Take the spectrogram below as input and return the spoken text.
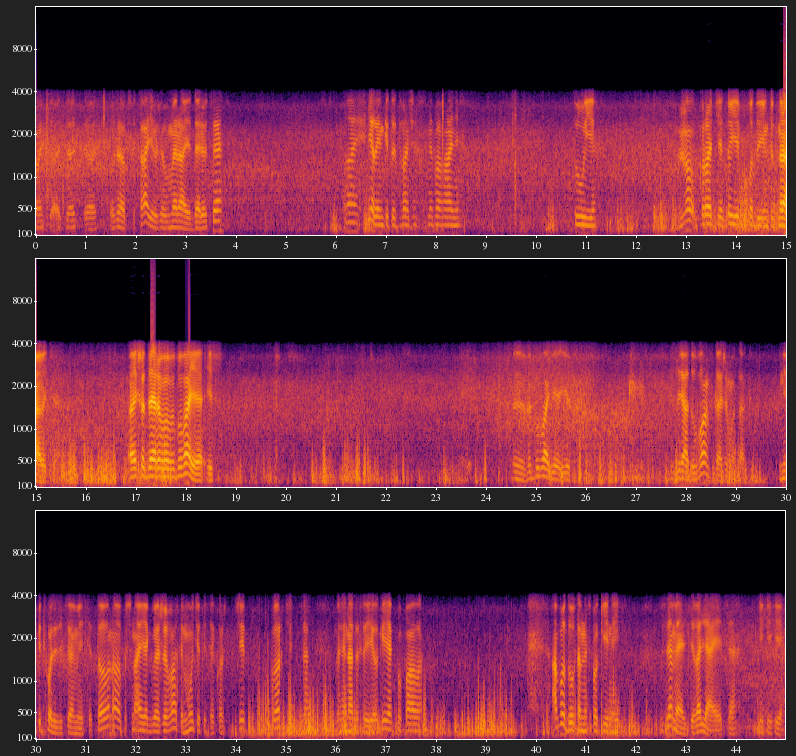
Ось, ось, ось, ось. Вже обсихає, вже вмирає деревце. Ой, ялинки тут бачу, непогані. Туї. Ну, коротше, туї, походу, їм тут нравиться. А якщо дерево вибиває із е, вибиває із, з ряду вон, скажімо так, не підходить до цього місця, то воно починає якби оживати, мучитися, корчит, корчиться, вигинати свої гілки, як попало. Або дух там неспокійний. В земельці валяється. Хі-хі-хі.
